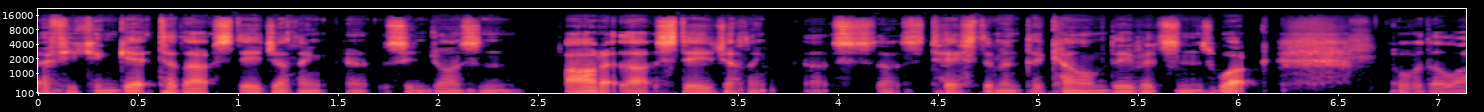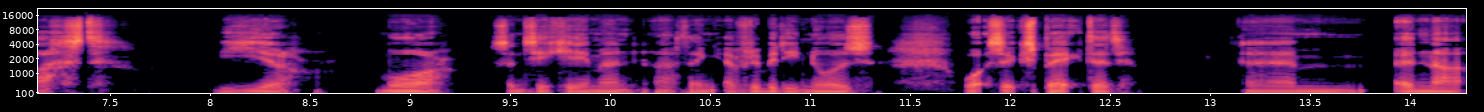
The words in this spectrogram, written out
if you can get to that stage. I think uh, St Johnstone are at that stage. I think that's that's testament to Callum Davidson's work over the last year more since he came in. I think everybody knows what's expected um, in that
